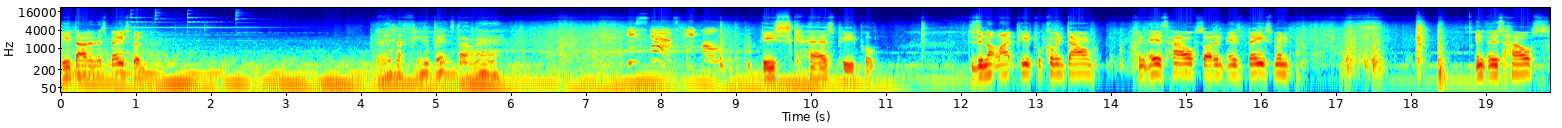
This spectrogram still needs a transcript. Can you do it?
You down in this basement? There is a few bits down there. He scares people. He scares people. Does he not like people coming down into his house or into his basement? Into his house?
